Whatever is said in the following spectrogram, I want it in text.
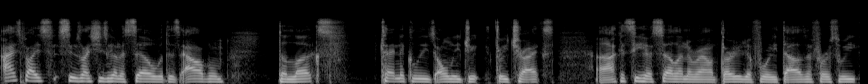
Ice Spice seems like she's gonna sell with this album, Deluxe. Technically, it's only three tracks. Uh, I could see her selling around thirty to forty thousand first week,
